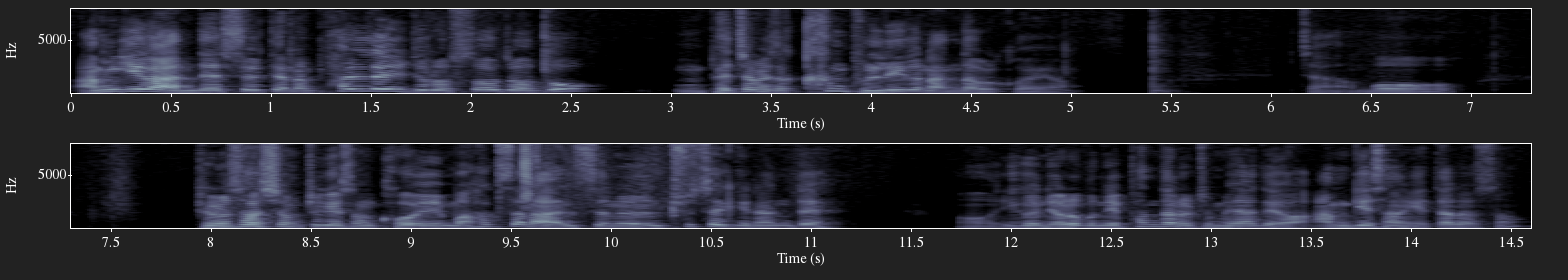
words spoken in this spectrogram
암기가 안 됐을 때는 판례 위주로 써줘도 음, 배점에서 큰 불이익은 안 나올 거예요. 자, 뭐 변호사 시험 쪽에서는 거의 뭐 학사를 안 쓰는 추세긴 한데 어, 이건 여러분이 판단을 좀 해야 돼요. 암기사항에 따라서.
